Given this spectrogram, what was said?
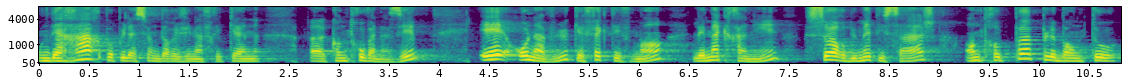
une des rares populations d'origine africaine euh, qu'on trouve en Asie, et on a vu qu'effectivement, les Makrani sortent du métissage entre peuples bantous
